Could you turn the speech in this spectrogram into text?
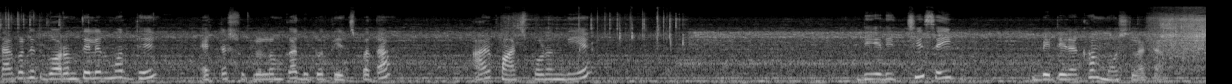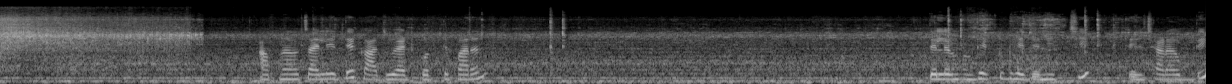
তারপরে গরম তেলের মধ্যে একটা শুকনো লঙ্কা, দুটো তেজপাতা আর পাঁচ ফোড়ন দিয়ে দিয়ে দিচ্ছি সেই বেটে রাখা মশলাটা। আপনারা চাইলে এতে কাজু অ্যাড করতে পারেন। তেলের মধ্যে একটু ভেজে নিচ্ছি, তেল ছাড়া অবধি।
